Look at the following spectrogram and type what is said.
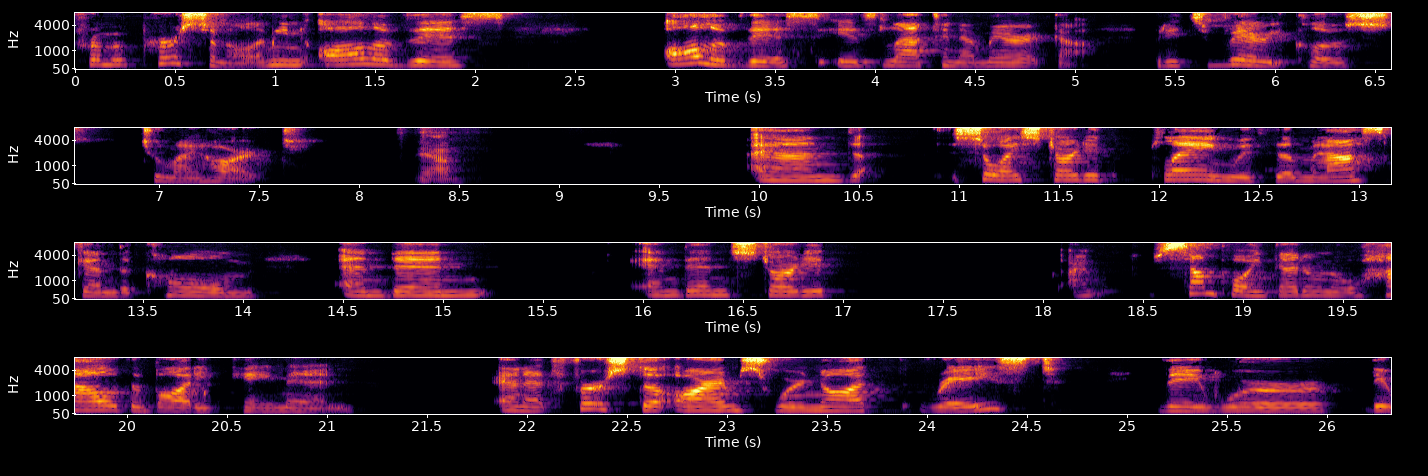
from a personal. I mean, all of this, all of this is Latin America, but it's very close to my heart. Yeah. and so I started playing with the mask and the comb, and then and then started. At some point, I don't know how the body came in, and at first the arms were not raised; they were they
